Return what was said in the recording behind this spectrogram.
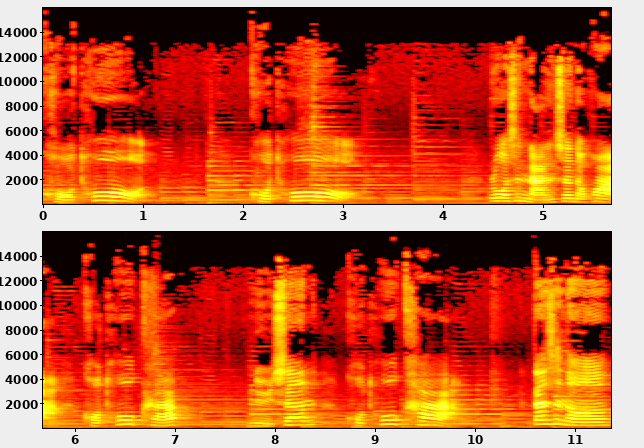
“koto”，“koto”。如果是男生的话，“koto club”；女生 “koto ka”。但是呢，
